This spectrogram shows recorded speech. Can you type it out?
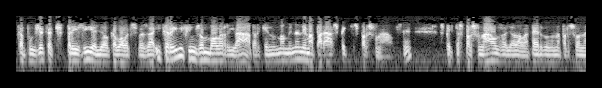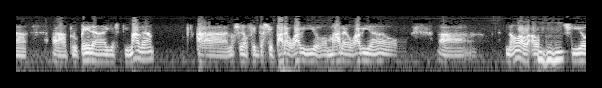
que puja, que expressi allò que vol expressar i que arribi fins on vol arribar, perquè normalment anem a parar aspectes personals. Eh? Aspectes personals, allò de la pèrdua d'una persona eh, propera i estimada, eh, no sé, el fet de ser pare o avi, o mare o àvia, o eh, no? a, a la relació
